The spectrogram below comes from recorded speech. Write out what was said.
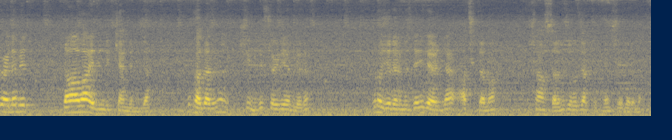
Böyle bir dava edindik kendimize. Bu kadarını şimdilik söyleyebilirim. Projelerimizde ileride açıklama şanslarımız olacaktır hemşehrilerime.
